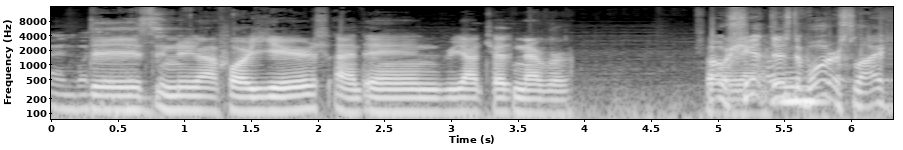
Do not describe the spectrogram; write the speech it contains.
And what this in Ria for years and in Ria just never. So, Oh yeah. shit, there's the water slide.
